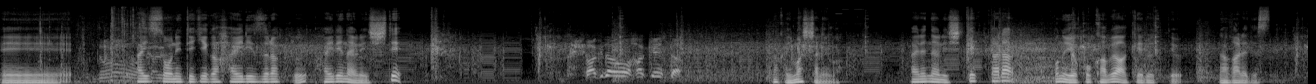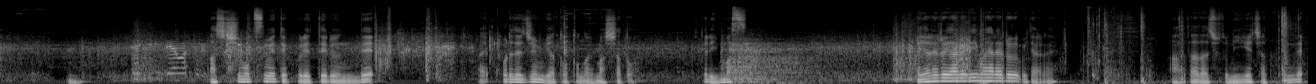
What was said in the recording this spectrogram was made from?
えー、階層に敵が入りづらく入れないようにして爆弾を発見した。なんかいましたね今。入れないようにしてからこの横壁を開けるっていう流れですね、うん、足も詰めてくれてるんで、はい、これで準備は整いましたと。一人います。あやれるやれる今やれるみたいなね。あただちょっと逃げちゃったんでこ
